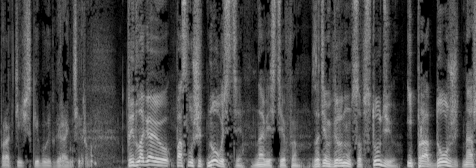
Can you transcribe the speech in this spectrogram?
практически будет гарантирован. Предлагаю послушать новости на Вести ФМ, затем вернуться в студию и продолжить наш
